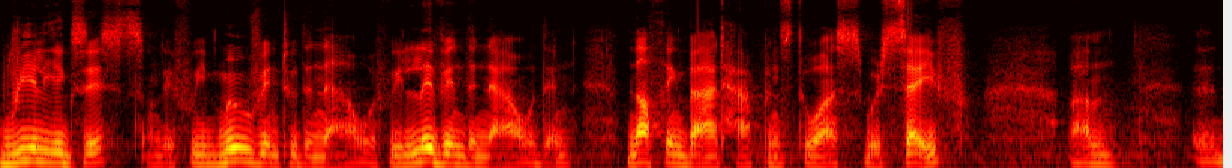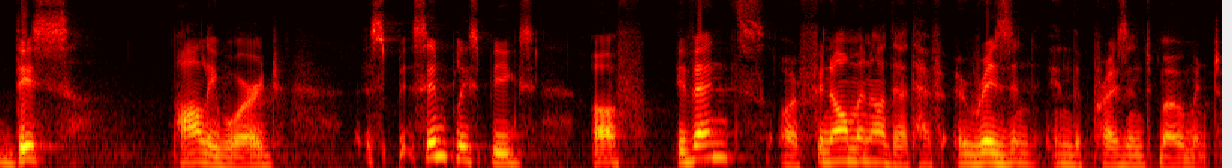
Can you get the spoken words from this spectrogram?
really exists. And if we move into the now, if we live in the now, then nothing bad happens to us, we're safe. Um, this Pali word sp- simply speaks of events or phenomena that have arisen in the present moment.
